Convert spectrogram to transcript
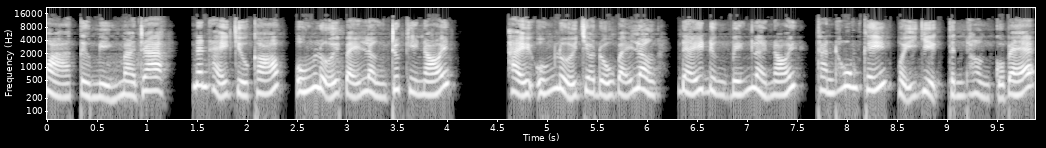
họa từ miệng mà ra, nên hãy chịu khó uống lưỡi bảy lần trước khi nói. Hãy uống lưỡi cho đủ bảy lần để đừng biến lời nói thành hung khí hủy diệt tinh thần của bé.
